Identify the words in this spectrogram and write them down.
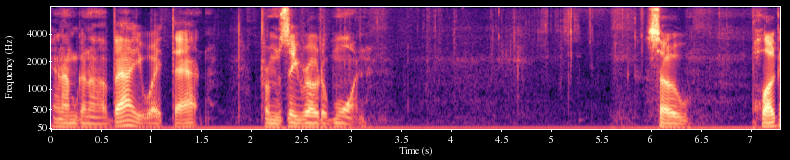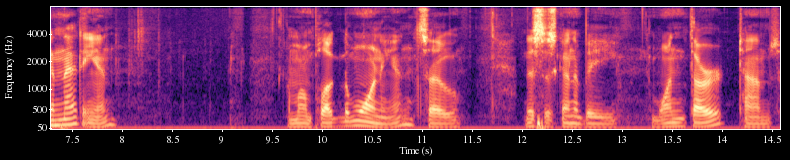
and I'm going to evaluate that from 0 to 1. So plugging that in, I'm going to plug the 1 in. So this is going to be 1 third times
